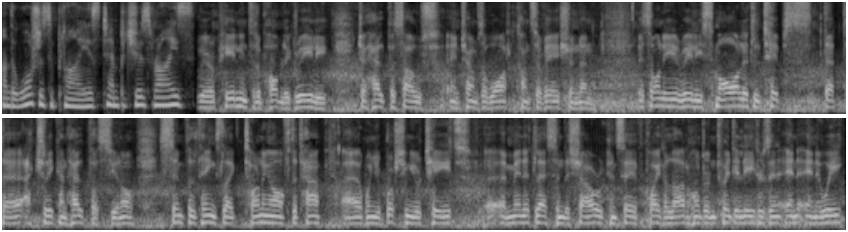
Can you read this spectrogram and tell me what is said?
on the water supply as temperatures rise. We're appealing to the public really to help us out in terms of water conservation and it's only really small little tips that uh, actually can help us, you know, simple things like turning off the tap uh, when you're brushing your teeth, uh, a minute less in the shower can save quite a lot, 120 litres in, in, in, a week.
